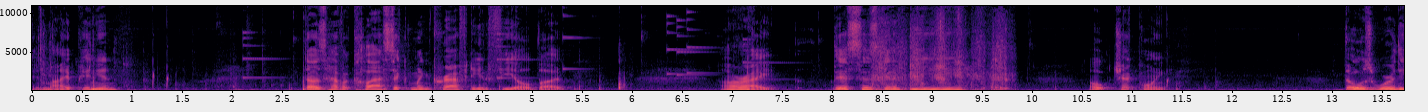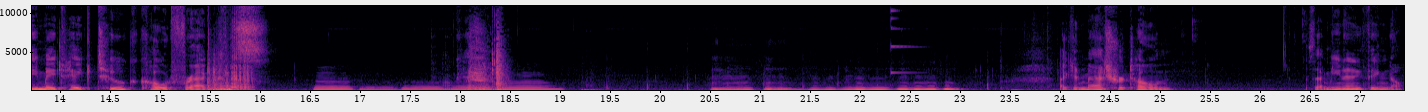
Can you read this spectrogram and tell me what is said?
In my opinion. It does have a classic Minecraftian feel, but... Alright. This is going to be... Oh, checkpoint. Those worthy may take two code fragments. Okay. I can match her tone. Does that mean anything? No.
